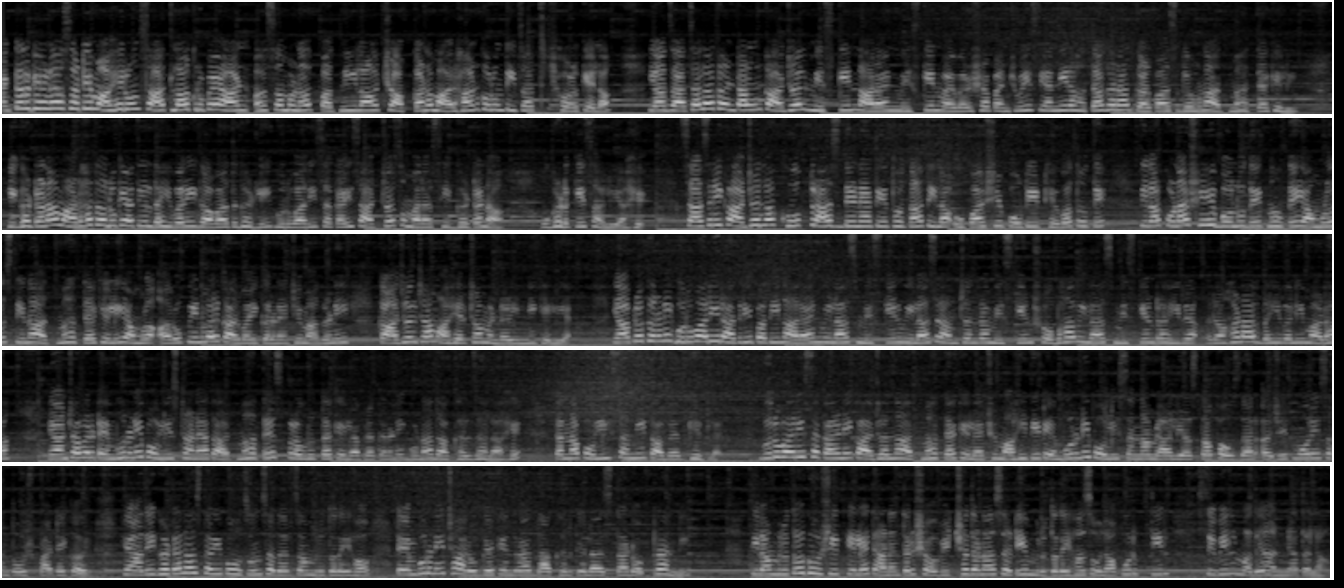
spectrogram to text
Tractor घेण्यासाठी माहेरून सात लाख रुपये आण असं म्हणत पत्नीला चापकानं मारहाण करून तिचा छळ केला. या जाचाला कंटाळून काजल मिस्किन नारायण मिस्किन वयवर्ष पंचवीस यांनी राहत्या घरात गळपास घेऊन आत्महत्या केली. ही घटना माढा तालुक्यातील दहिवरी गावात घडली. गुरुवारी सकाळी सातच्या सुमारास ही घटना उघडकीस आली आहे. सासरी काजलला खूप त्रास देण्यात येत होता. तिला उपाशी पोटी ठेवत होते. तिला कोणाशीही बोलू देत नव्हते. यामुळेच तिनं आत्महत्या केली. यामुळे आरोपींवर कारवाई करण्याची मागणी काजलच्या माहेरच्या मंडळींनी केली आहे. या प्रकरणी गुरुवारी रात्री पती नारायण विलास मिस्किन विलास रामचंद्र मिस्किन शोभा विलास मिस्किन राहणार दहिवली माढा यांच्यावर टेंभुर्णी पोलीस ठाण्यात आत्महत्येस प्रवृत्त केल्याप्रकरणी गुन्हा दाखल झाला आहे. त्यांना पोलिसांनी ताब्यात घेतलाय. गुरुवारी सकाळने काजलनं आत्महत्या केल्याची माहिती टेंभुर्णी पोलिसांना मिळाली असता फौजदार अजित मोरे संतोष पाटेकर हे आधी घटनास्थळी पोहोचून सदरचा मृतदेह टेंभुर्णीच्या आरोग्य केंद्रात दाखल केला असता डॉक्टरांनी. तिला मृत घोषित केले त्यानंतर शवविच्छेदनासाठी मृतदेह सोलापूरतील सिव्हिलमध्ये आणण्यात आला.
